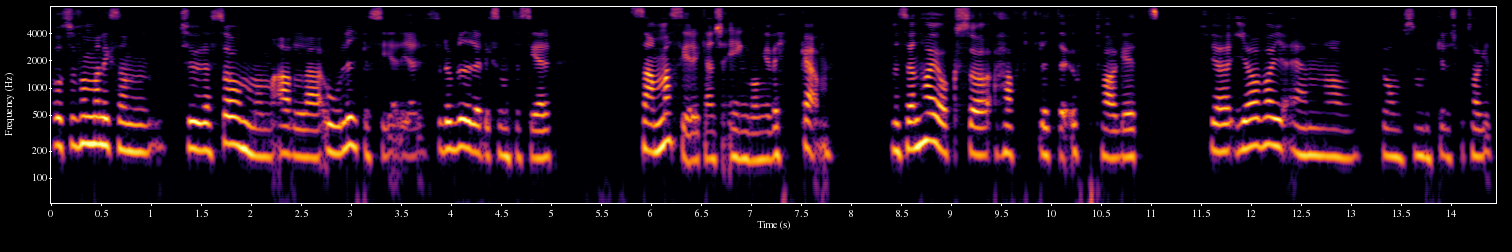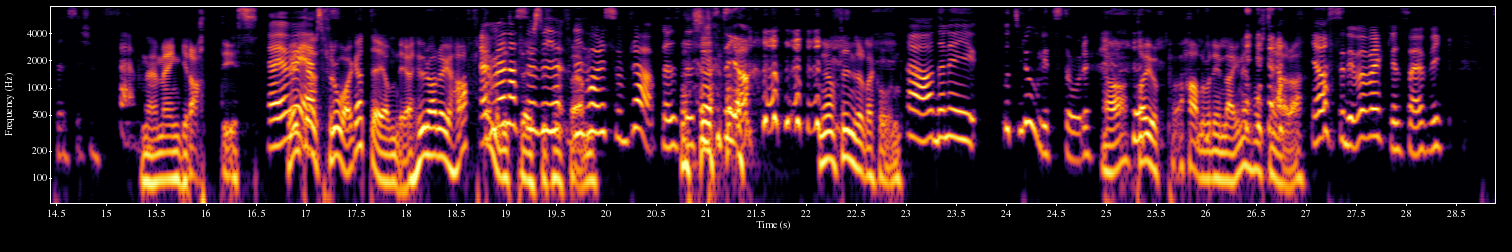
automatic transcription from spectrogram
Och så får man liksom turas om om alla olika serier. Så då blir det liksom att jag ser samma serie kanske en gång i veckan. Men sen har jag också haft lite upptaget, för jag, jag var ju en av de som lyckades få tag i ett Playstation 5. Nej men grattis. Ja, jag jag har inte ens frågat dig om det. Hur har du haft det Ja, med men ditt alltså vi, Playstation 5? vi har det så bra, Playstation och jag. Ni har en fin relation. ja, den är ju otroligt stor. Ja, ta ju upp halva din lägenhet måste ni göra. Ja, så det var verkligen så här, jag fick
